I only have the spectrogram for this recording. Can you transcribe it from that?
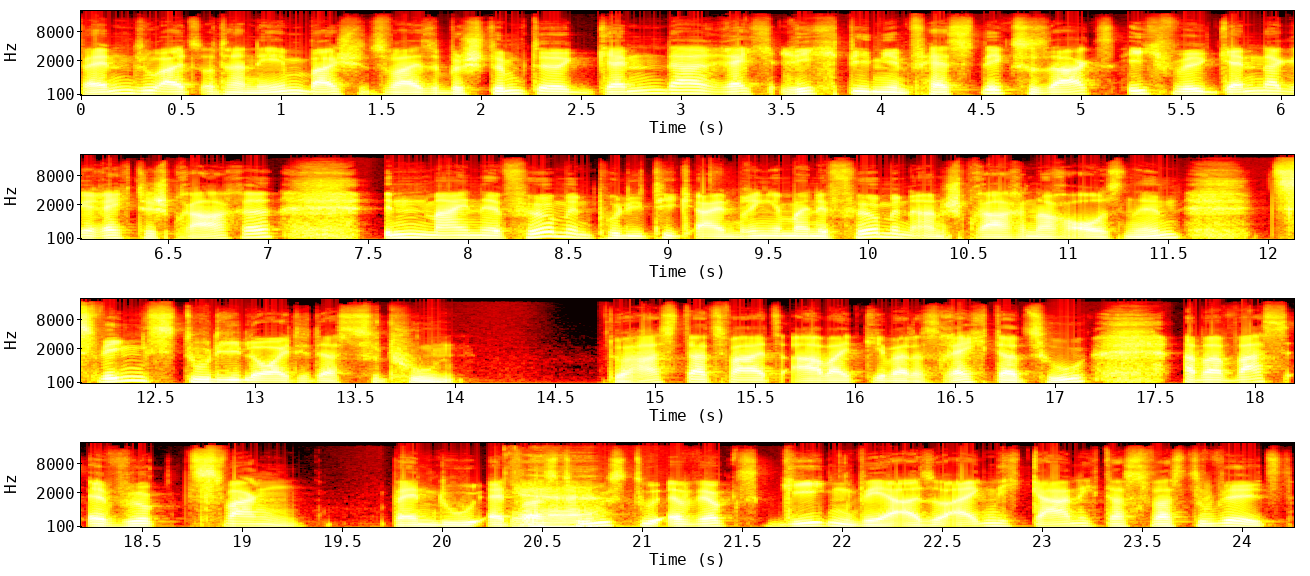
wenn du als Unternehmen beispielsweise bestimmte Gender-Richtlinien festlegst, du sagst, ich will gendergerechte Sprache in meine Firmenpolitik einbringen, in meine Firmenansprache nach außen hin, zwingst du die Leute, das zu tun. Du hast da zwar als Arbeitgeber das Recht dazu, aber was erwirkt Zwang, wenn du etwas yeah. tust? Du erwirkst Gegenwehr, also eigentlich gar nicht das, was du willst.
